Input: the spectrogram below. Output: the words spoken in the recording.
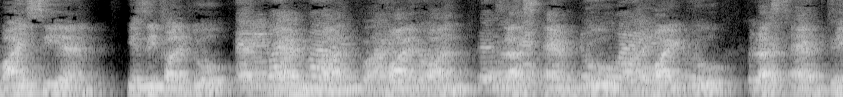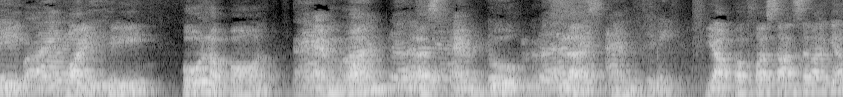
YCM is equal to m1 y1 plus m2 y2 plus m3 y3 whole upon M one plus M two plus M three ये आपका फ़र्स्ट आंसर आ गया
